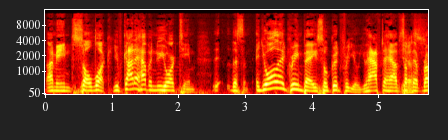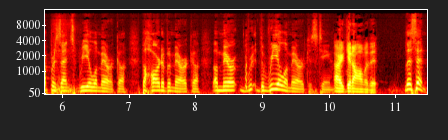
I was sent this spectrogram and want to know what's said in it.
I mean, so look, you've got to have a New York team. Listen, and you all had Green Bay, so good for you. You have to have something Yes. that represents real America, the heart of America, Amer- the real America's team. All right, get on with it. Listen,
